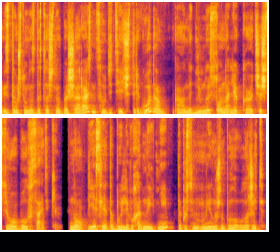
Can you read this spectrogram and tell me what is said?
из-за того, что у нас достаточно большая разница у детей 4 года, э, на дневной сон Олег чаще всего был в садике. Но если это были выходные дни, допустим, мне нужно было уложить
